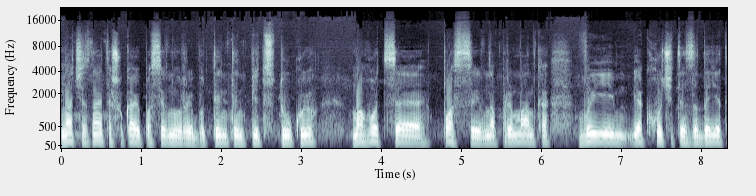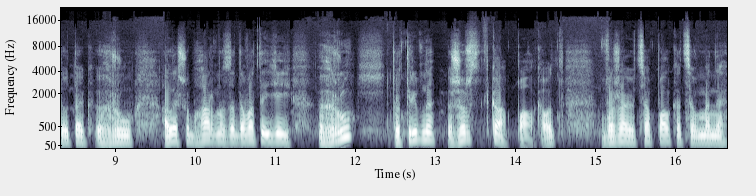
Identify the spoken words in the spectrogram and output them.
наче, знаєте, шукаю пасивну рибу. Тинь-тинь підстукую. Магот це пасивна приманка. Ви їй, як хочете, задаєте отак гру. Але щоб гарно задавати їй гру, потрібна жорстка палка. От вважаю, ця палка це в мене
